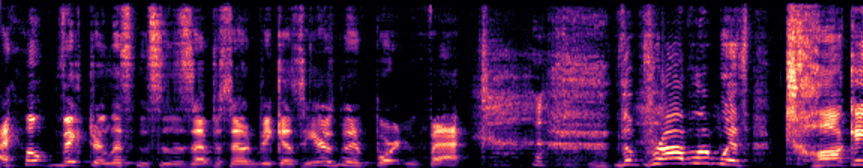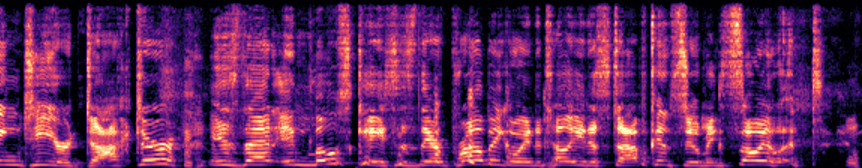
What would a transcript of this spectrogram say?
I hope Victor listens to this episode because here's an important fact. The problem with talking to your doctor is that in most cases they're probably going to tell you to stop consuming Soylent.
